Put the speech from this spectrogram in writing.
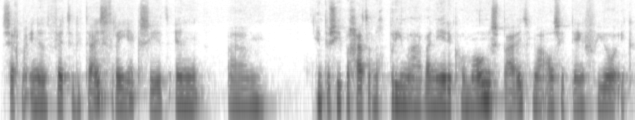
zeg maar in een fertiliteitstraject zit en um, in principe gaat het nog prima wanneer ik hormonen spuit, maar als ik denk van joh, ik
